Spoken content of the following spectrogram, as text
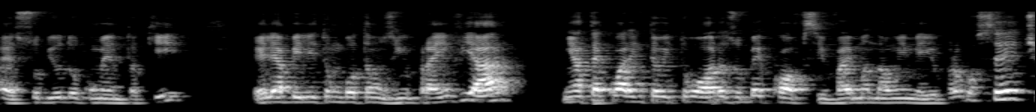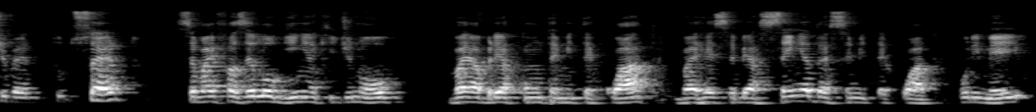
é, subiu o documento aqui, ele habilita um botãozinho para enviar. Em até 48 horas o back-office vai mandar um e-mail para você, tiver tudo certo, você vai fazer login aqui de novo, vai abrir a conta MT4, vai receber a senha dessa MT4 por e-mail.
